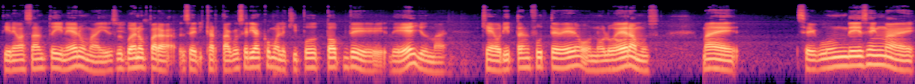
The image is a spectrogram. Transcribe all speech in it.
tiene bastante dinero, mae, y eso es bueno para, ser- Cartago sería como el equipo top de, de ellos, mae, que ahorita en Food TV o no lo éramos, mae, según dicen, mae,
